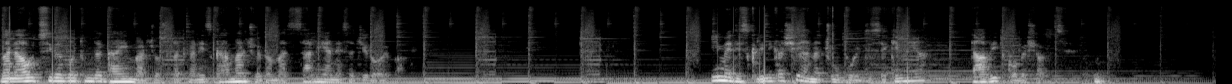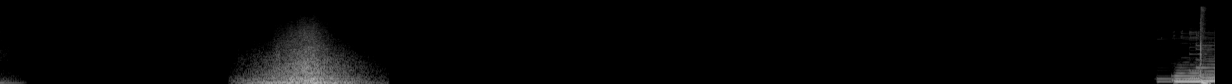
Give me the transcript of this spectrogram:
მან აუცილებლად უნდა გამოიმარჯვოს, რადგან ის გამარჯვება მას ძალიან ესაჭიროება. იმედის კლინიკაში ანა ჭუმბოიძის ექიმია დავით გობეშავიძე. Mm-hmm.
